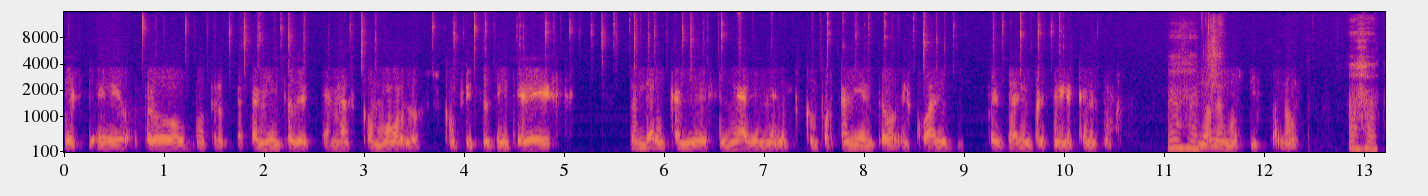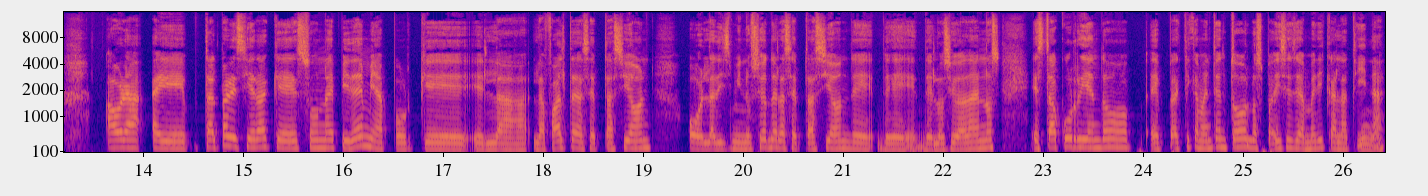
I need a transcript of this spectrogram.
pues eh, otro otro tratamiento de temas como los conflictos de interés, mandar un cambio de señal en el comportamiento, el cual pues da la impresión de que no, no lo hemos visto, ¿no? Ajá. Ahora, eh, tal pareciera que es una epidemia porque eh, la, falta de aceptación o la disminución de la aceptación de, de, los ciudadanos está ocurriendo eh, prácticamente en todos los países de América Latina.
